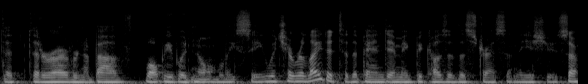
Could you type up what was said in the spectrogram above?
that, that are over and above what we would normally see, which are related to the pandemic because of the stress and the issues. So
